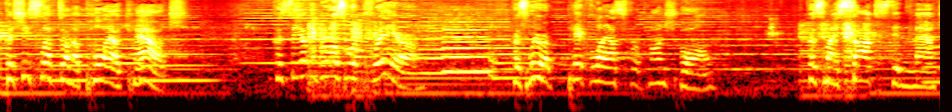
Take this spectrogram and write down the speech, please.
Because she slept on a pull-out couch. Because the other girls were prettier. Because we were picked last for punch ball. Because my socks didn't match.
